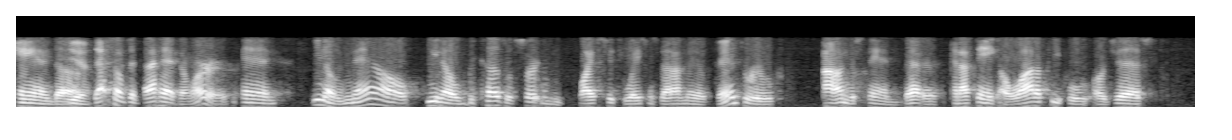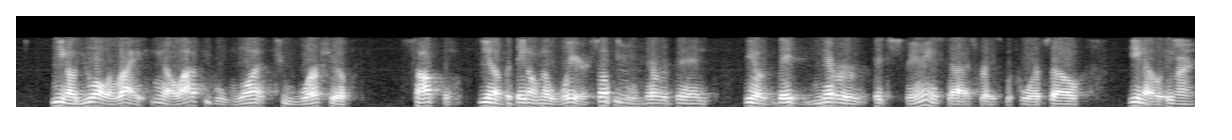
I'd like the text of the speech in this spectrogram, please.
and uh, Yeah. that's something I had to learn, and you know, now, you know, because of certain life situations that I may have been through, I understand better. And I think a lot of people are just, you know, you all are right. You know, a lot of people want to worship something, you know, but they don't know where. Some people have never been, you know, they've never experienced God's grace before. So, you know, it's Right.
